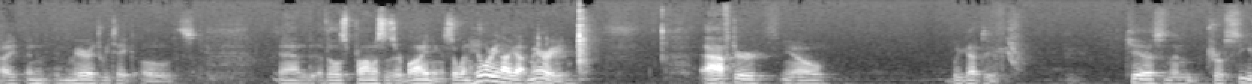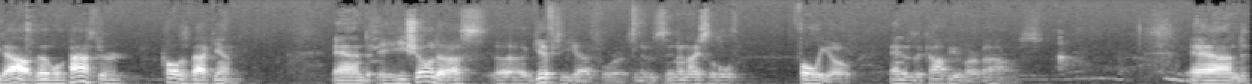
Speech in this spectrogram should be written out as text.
Right? And in marriage, we take oaths. And those promises are binding. So when Hillary and I got married, after, you know, we got to kiss and then proceed out, well, the pastor called us back in. And he showed us a gift he had for us. And it was in a nice little folio. And it was a copy of our vows. And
